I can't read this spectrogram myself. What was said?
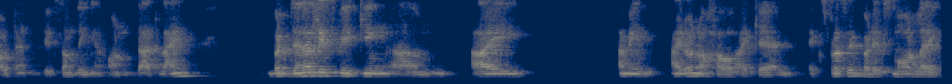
out and did something on that line. But generally speaking um, i I mean, I don't know how I can express it, but it's more like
